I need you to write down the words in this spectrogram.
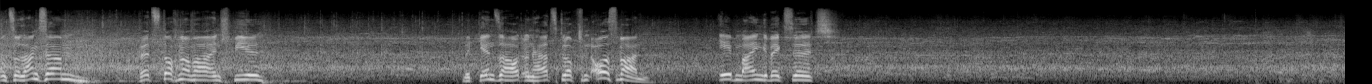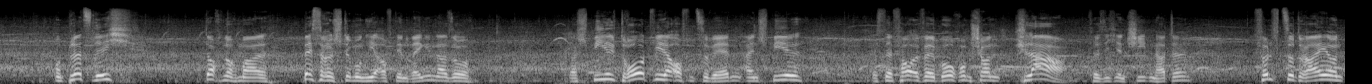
Und so langsam wird es doch noch mal ein Spiel mit Gänsehaut und Herzklopfen. Osman eben eingewechselt. Und plötzlich doch noch mal bessere Stimmung hier auf den Rängen. Also das Spiel droht wieder offen zu werden. Ein Spiel, das der VfL Bochum schon klar für sich entschieden hatte. 5 zu 3 und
